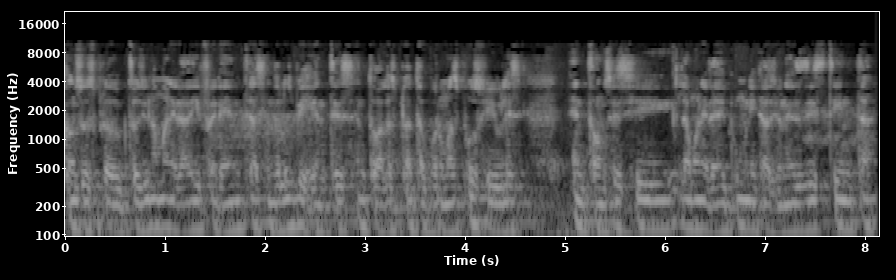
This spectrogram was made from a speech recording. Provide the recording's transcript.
con sus productos de una manera diferente, haciéndolos vigentes en todas las plataformas posibles. Entonces sí, la manera de comunicación es distinta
